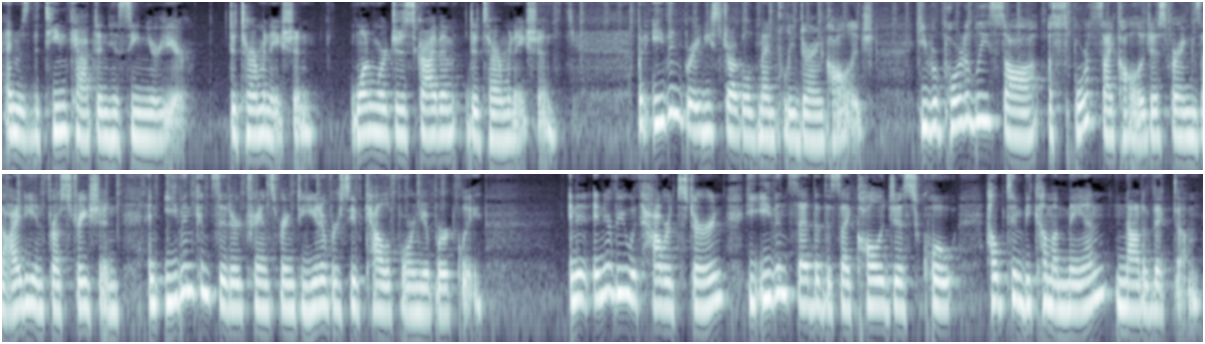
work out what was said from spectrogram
and was the team captain his senior year determination. One word to describe him determination. But even Brady struggled mentally during college. He reportedly saw a sports psychologist for anxiety and frustration and even considered transferring to University of California, Berkeley. In an interview with Howard Stern, he even said that the psychologist, quote, helped him become a man, not a victim.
